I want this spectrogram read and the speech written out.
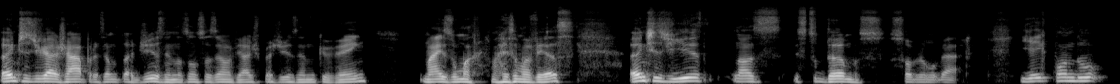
antes de viajar, por exemplo, para Disney, nós vamos fazer uma viagem para Disney ano que vem, mais uma, mais uma vez. Antes de ir, nós estudamos sobre o lugar. E aí, quando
